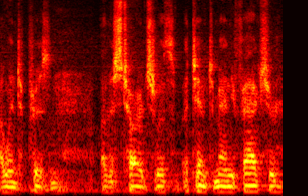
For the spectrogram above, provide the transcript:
I went to prison. I was charged with attempt to manufacture.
